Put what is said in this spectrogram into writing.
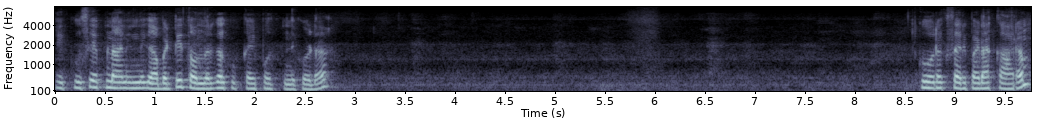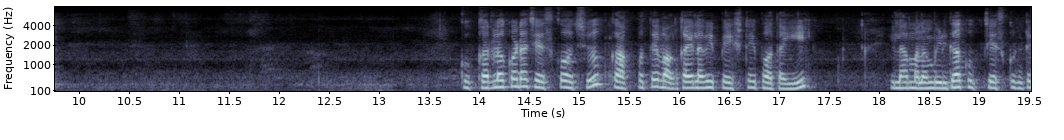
ఎక్కువసేపు నానింది కాబట్టి తొందరగా కుక్ అయిపోతుంది కూడా. కూరకు సరిపడా కారం. కుక్కర్లో కూడా చేసుకోవచ్చు కాకపోతే వంకాయలు అవి పేస్ట్ అయిపోతాయి. ఇలా మనం విడిగా కుక్ చేసుకుంటే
